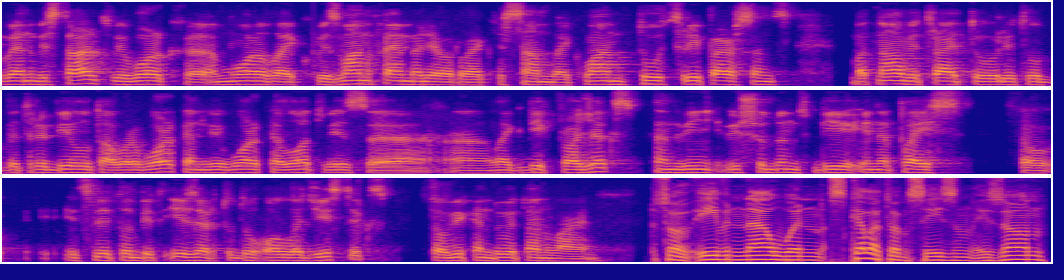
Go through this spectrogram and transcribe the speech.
when we start we work uh, more like with one family or like with some like one two three persons but now we try to a little bit rebuild our work and we work a lot with uh, uh, like big projects and we, we shouldn't be in a place so it's a little bit easier to do all logistics so we can do it online So even now, when skeleton season is on,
